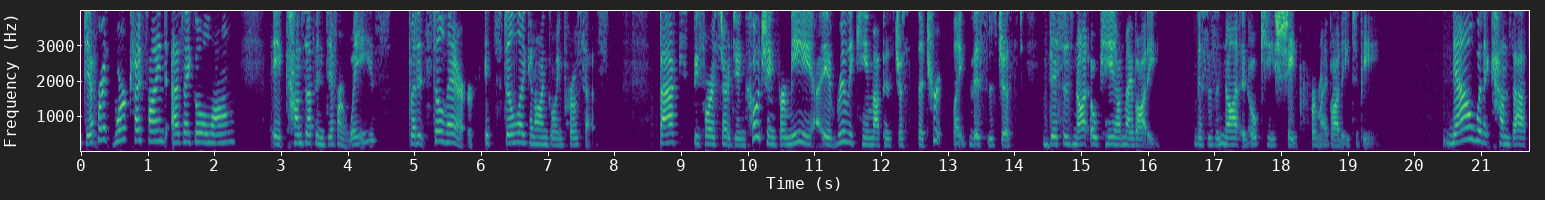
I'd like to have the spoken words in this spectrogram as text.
different work I find as I go along. It comes up in different ways, but it's still there. It's still like an ongoing process. Back before I started doing coaching, for me, it really came up as just the truth. Like, this is just, this is not okay on my body. This is not an okay shape for my body to be. Now, when it comes up,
